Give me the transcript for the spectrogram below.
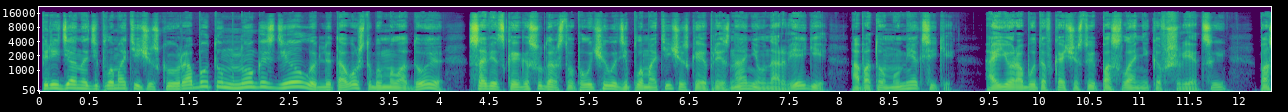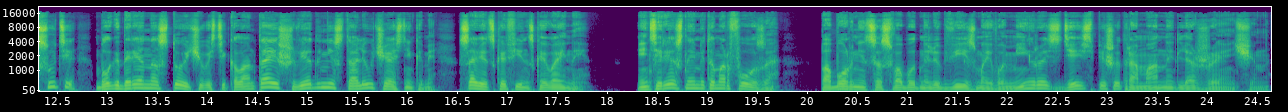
перейдя на дипломатическую работу, много сделала для того, чтобы молодое советское государство получило дипломатическое признание у Норвегии, а потом у Мексики, а ее работа в качестве посланника в Швеции – по сути, благодаря настойчивости Калантай шведы не стали участниками советско-финской войны. Интересная метаморфоза. Поборница свободной любви из моего мира здесь пишет романы для женщин.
